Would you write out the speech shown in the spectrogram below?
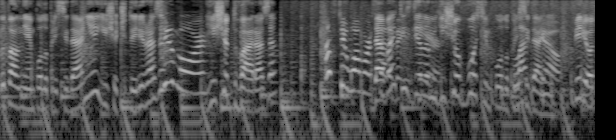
Выполняем полуприседания еще четыре раза. Еще два раза. Давайте сделаем еще восемь полуприседаний. Вперед.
